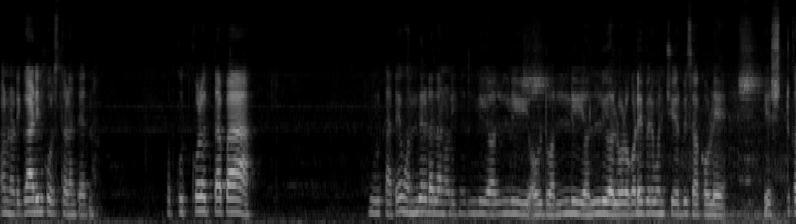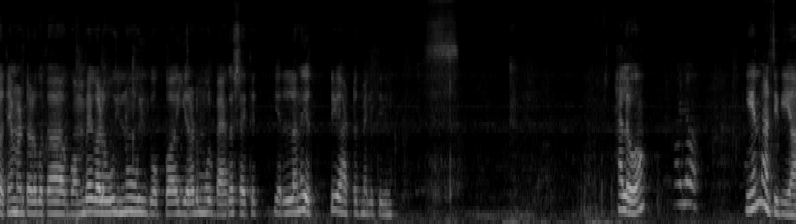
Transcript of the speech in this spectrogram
ಅವ್ನು ನೋಡಿ ಗಾಡಿ ಕೊಡಿಸ್ತಾಳಂತೆ ಅದನ್ನ ಕುತ್ಕೊಳ್ಳುತ್ತಪ್ಪ ಇವ್ರ ಕತೆ ಒಂದೆರಡಲ್ಲ ನೋಡಿ. ಇಲ್ಲಿ, ಅಲ್ಲಿ, ಹೌದು, ಅಲ್ಲಿ ಅಲ್ಲಿ ಅಲ್ಲಿ ಒಳಗಡೆ ಬೇರೆ ಒಂದು ಚೇರ್ ಬಿಸಾಕವಳೆ. ಎಷ್ಟು ಕತೆ ಮಾಡ್ತಾಳೆ ಗೊತ್ತಾ? ಗೊಂಬೆಗಳು, ಇನ್ನೂ ಈಗಪ್ಪ ಎರಡು, ಮೂರು ಬ್ಯಾಗಸ್ ಆಯ್ತು. ಎಲ್ಲನೂ ಎತ್ತಿ ಆಟದ ಮೇಲೆ ಇಟ್ಟಿದ್ದೀನಿ ಹಲೋ ಏನು ಮಾಡ್ತಿದ್ಯಾ?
